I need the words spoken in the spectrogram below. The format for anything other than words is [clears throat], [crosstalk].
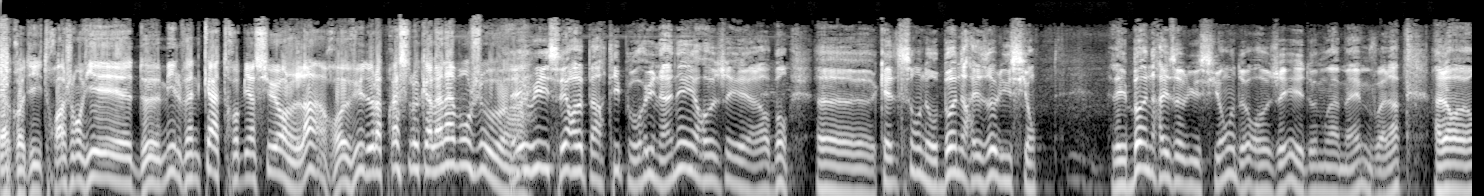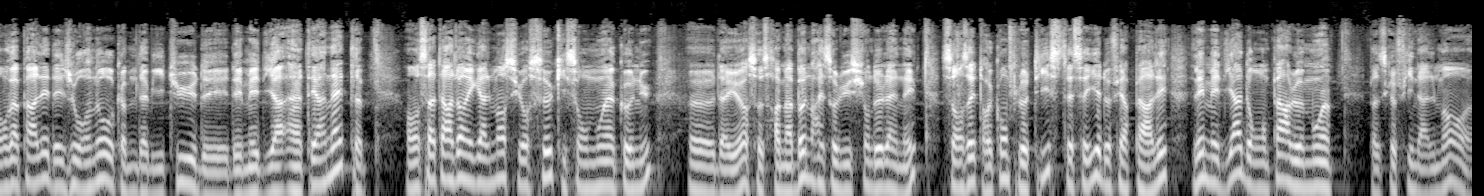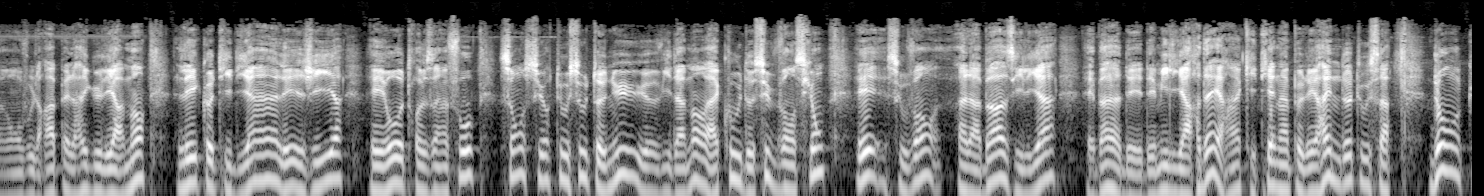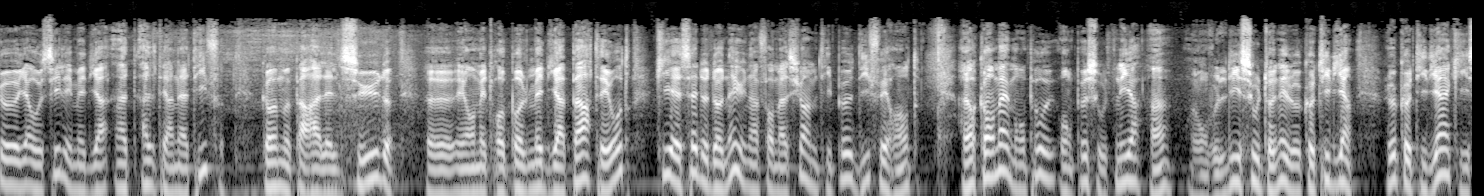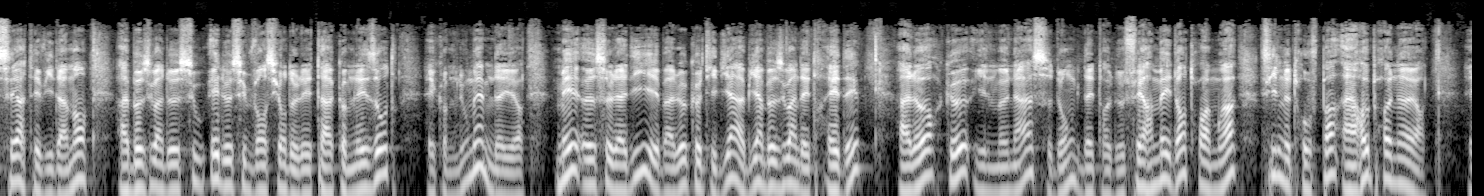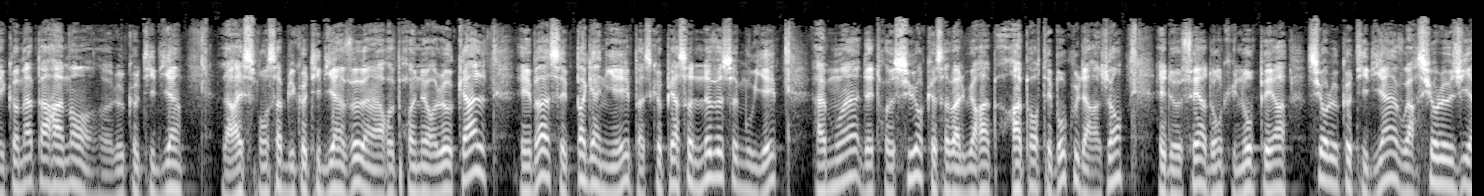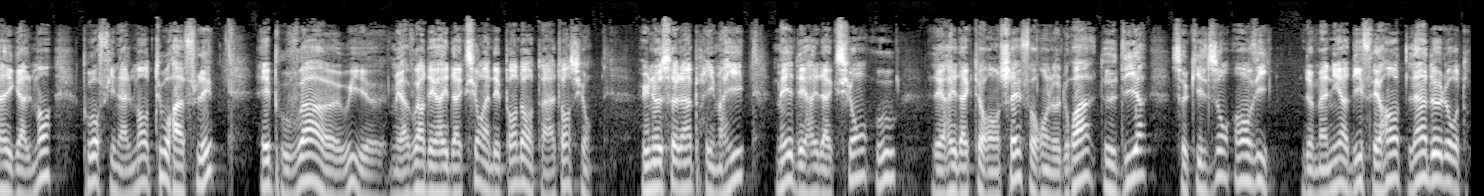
Mercredi 3 janvier 2024, bien sûr, la revue de la presse locale. Alain, bonjour. Eh oui, c'est reparti pour une année, Roger. Alors bon, euh, quelles sont nos bonnes résolutions? Les bonnes résolutions de Roger et de moi-même, voilà. Alors, on va parler des journaux, comme d'habitude, et des médias Internet, en s'attardant également sur ceux qui sont moins connus. Euh, D'ailleurs, ce sera ma bonne résolution de l'année, sans être complotiste, essayer de faire parler les médias dont on parle moins. Parce que finalement, euh, on vous le rappelle régulièrement, les quotidiens, les gires et autres infos sont surtout soutenus, évidemment, à coup de subventions, et souvent, à la base, il y a eh ben, des, milliardaires hein, qui tiennent un peu les rênes de tout ça. Donc, euh, il y a aussi les médias alternatifs, comme Parallèle Sud euh, et en métropole Mediapart et autres, qui essaient de donner une information un petit peu différente. Alors quand même, on peut, on peut soutenir, hein, on vous le dit, soutenez le quotidien. Le quotidien qui, certes, évidemment, a besoin de sous et de subventions de l'État comme les autres, et comme nous-mêmes d'ailleurs. Mais euh, cela dit, eh ben, le quotidien a bien besoin d'être aidé, alors qu'il menace donc d'être de fermer dans trois mois s'il ne trouve pas un repreneur. Et comme apparemment euh, le quotidien, la responsable du quotidien veut un repreneur local, eh ben c'est pas gagné parce que personne ne veut se mouiller à moins d'être sûr que ça va lui rapporter beaucoup d'argent et de faire donc une OPA sur le quotidien, voire sur le GIR également, pour finalement tout rafler et pouvoir, euh, oui, euh, mais avoir des rédactions indépendantes. Hein, attention, une seule imprimerie, mais des rédactions où les rédacteurs en chef auront le droit de dire ce qu'ils ont envie de manière différente l'un de l'autre.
